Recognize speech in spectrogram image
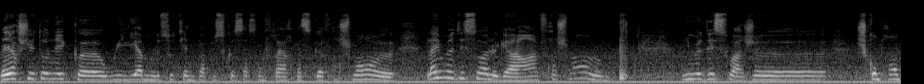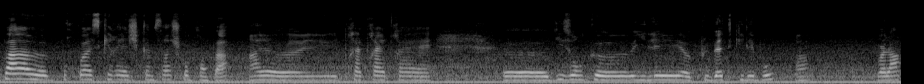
D'ailleurs, je suis étonnée que William le soutienne pas plus que ça, son frère, parce que franchement, euh, là, il me déçoit, le gars. Hein. Franchement, euh, il me déçoit. Je je comprends pas euh, pourquoi est-ce qu'il réagit comme ça, je comprends pas. Hein. il est très, très, très... disons qu'il est plus bête qu'il est beau. Hein. Voilà.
